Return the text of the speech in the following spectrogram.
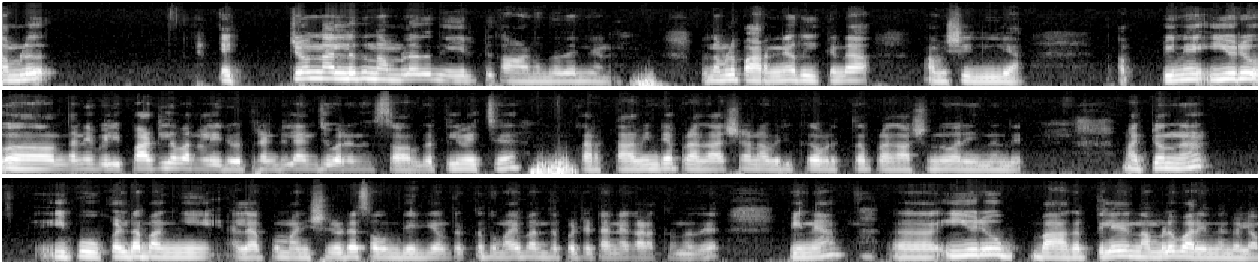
നമ്മൾ ഏറ്റവും നല്ലത് നമ്മളത് നേരിട്ട് കാണുന്നത് തന്നെയാണ്. അപ്പൊ നമ്മൾ പറഞ്ഞറിയിക്കേണ്ട ആവശ്യമില്ല. പിന്നെ ഈ ഒരു എന്താണ് വെളിപ്പാട്ടിൽ പറഞ്ഞ ഇരുപത്തിരണ്ടിൽ അഞ്ച് പറയുന്നത് സ്വർഗത്തിൽ വെച്ച് കർത്താവിന്റെ പ്രകാശമാണ് അവർക്ക് അവിടുത്തെ പ്രകാശം എന്ന് പറയുന്നുണ്ട്. മറ്റൊന്ന് ഈ പൂക്കളുടെ ഭംഗി അല്ല ഇപ്പൊ മനുഷ്യരുടെ സൗന്ദര്യം ഇതൊക്കെ ഇതുമായി ബന്ധപ്പെട്ടിട്ട് തന്നെ കിടക്കുന്നത്. പിന്നെ ഈ ഒരു ഭാഗത്തിൽ നമ്മൾ പറയുന്നുണ്ടല്ലോ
